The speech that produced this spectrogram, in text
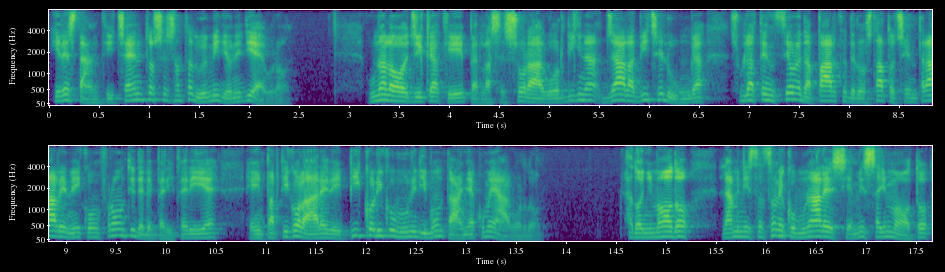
i restanti 162 milioni di euro. Una logica che, per l'assessora Agordina, già la dice lunga sull'attenzione da parte dello Stato centrale nei confronti delle periferie e in particolare dei piccoli comuni di montagna come Agordo. Ad ogni modo, l'amministrazione comunale si è messa in moto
